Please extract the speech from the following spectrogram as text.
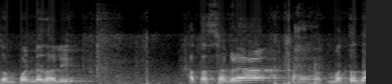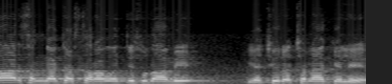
संपन्न झाली. आता सगळ्या मतदारसंघाच्या स्तरावरती सुद्धा आम्ही याची रचना केली. आहे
